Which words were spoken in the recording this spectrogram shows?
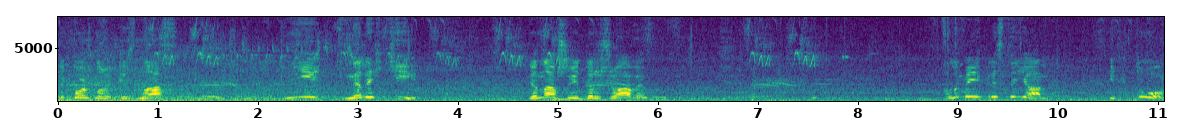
для кожного із нас, дні нелегкі для нашої держави. Але ми є християни. І хто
